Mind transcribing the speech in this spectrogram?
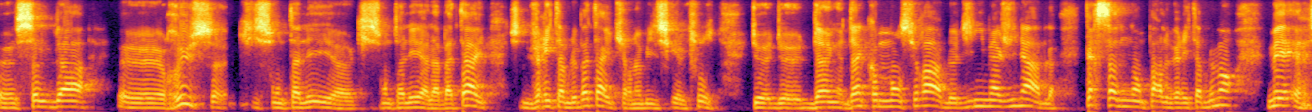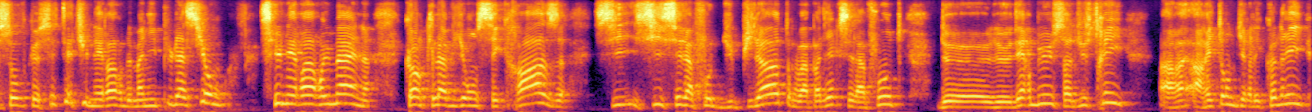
euh, soldats euh, russes qui sont allés euh, qui sont allés à la bataille. C'est une véritable bataille. Tchernobyl, c'est quelque chose de, d'incommensurable, d'inimaginable. Personne n'en parle véritablement, mais euh, sauf que c'était une erreur de manipulation. C'est une erreur humaine. Quand l'avion s'écrase, si, si c'est la faute du pilote, on va pas dire que c'est la faute de, d'Airbus Industrie. Arrêtons de dire les conneries.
